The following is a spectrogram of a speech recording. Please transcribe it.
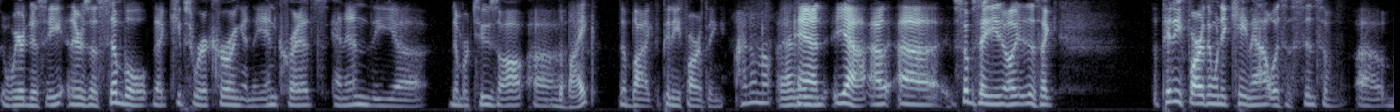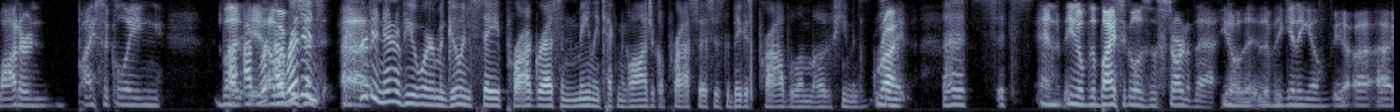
the weirdness. There's a symbol that keeps recurring in the end credits and in the uh, number two's uh, the bike. the bike, the penny farthing. I don't know. I mean, And yeah, uh, uh, some say you know it's like the penny farthing when it came out was a sense of uh, modern bicycling, but I, I, I read in, represents, I uh, heard an interview where McGoohan say progress and mainly technological process is the biggest problem of humans. right. It's it's and you know the bicycle is the start of that you know the, the beginning of uh, uh,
